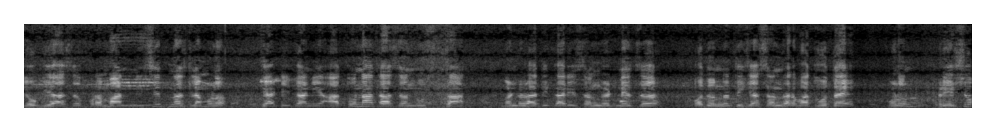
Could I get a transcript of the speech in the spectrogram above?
योग्य असं प्रमाण निश्चित नसल्यामुळं त्या ठिकाणी आतोनात असं नुकसान मंडळ अधिकारी संघटनेचं पदोन्नतीच्या संदर्भात होत आहे. म्हणून रेशो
